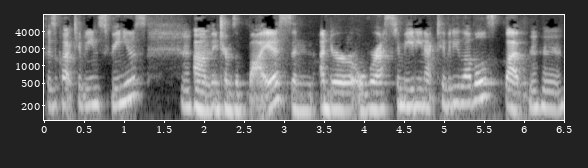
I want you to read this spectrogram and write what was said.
physical activity and screen use mm-hmm. um, in terms of bias and under overestimating activity levels. But mm-hmm.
